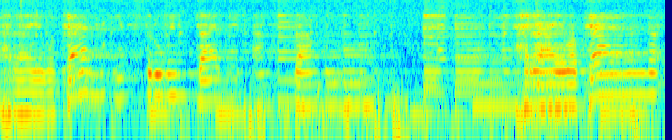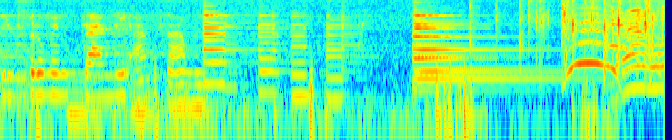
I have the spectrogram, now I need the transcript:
Грає вокально-інструментальний ансамбль. Грає вокально-інструментальний ансамбль. Браво!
